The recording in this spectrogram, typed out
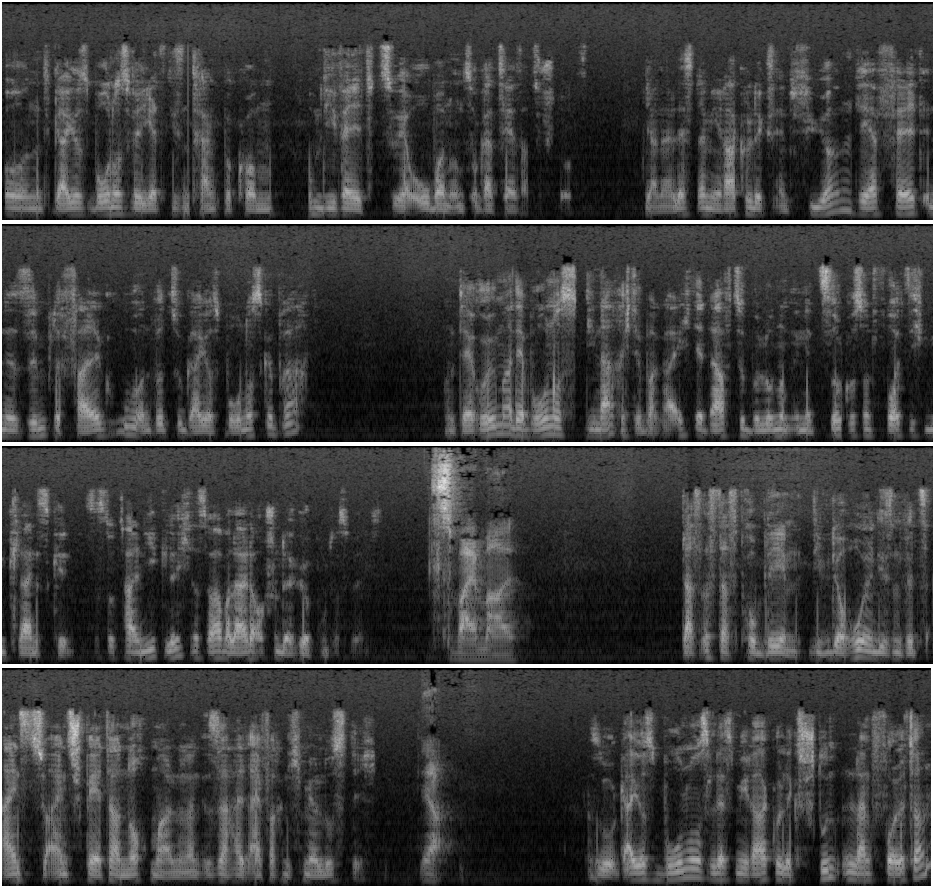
und Gaius Bonus will jetzt diesen Trank bekommen, um die Welt zu erobern und sogar Cäsar zu stürzen. Ja, dann lässt er Miraculix entführen. Der fällt in eine simple Fallgrube und wird zu Gaius Bonus gebracht. Und der Römer, der Bonus die Nachricht überreicht, der darf zur Belohnung in den Zirkus und freut sich wie ein kleines Kind. Das ist total niedlich, das war aber leider auch schon der Höhepunkt des Films. Zweimal. Das ist das Problem. Die wiederholen diesen Witz eins zu eins später nochmal und dann ist er halt einfach nicht mehr lustig. Ja. So, Gaius Bonus lässt Miraculix stundenlang foltern.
